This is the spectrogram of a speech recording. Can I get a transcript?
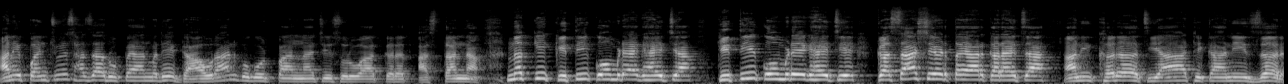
आणि पंचवीस हजार रुपयांमध्ये गावरान कुक्कुटपालनाची सुरुवात करत असताना नक्की किती कोंबड्या घ्यायच्या? किती कोंबडे घ्यायचे? कसा शेड तयार करायचा? आणि खरंच या ठिकाणी जर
